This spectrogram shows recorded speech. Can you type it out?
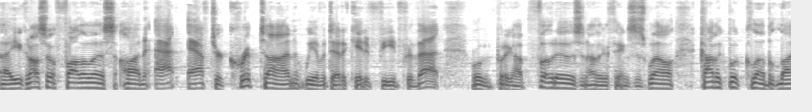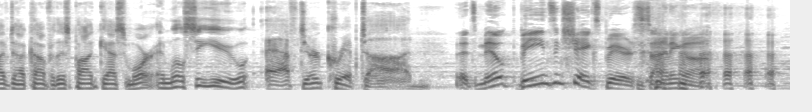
Uh, you can also follow us on at After Krypton. We have a dedicated feed for that. We'll be putting up photos and other things as well. Comicbookclublive.com for this podcast and more. And we'll see you after Krypton. It's Milk, Beans, and Shakespeare signing off.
